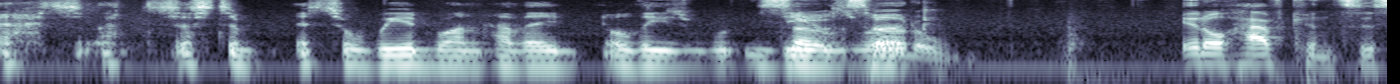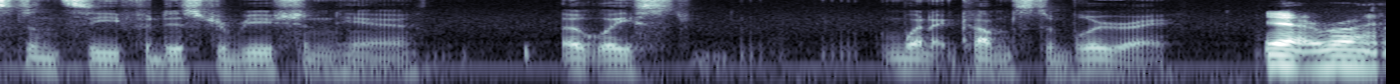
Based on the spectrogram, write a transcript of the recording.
It's, it's just a it's a weird one how they all these w- So, deals so work. it'll it'll have consistency for distribution here, at least when it comes to Blu-ray. Yeah, right.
